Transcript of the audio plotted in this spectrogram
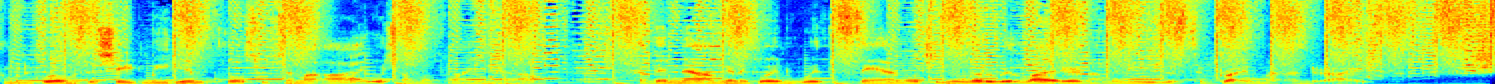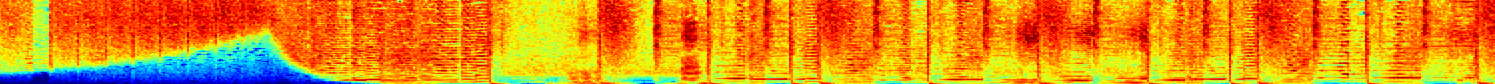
I'm going to go in with the shade Medium closer to my eye, which I'm applying now. And then now I'm going to go in with Sand, which is a little bit lighter, and I'm going to use this to brighten my under eyes.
